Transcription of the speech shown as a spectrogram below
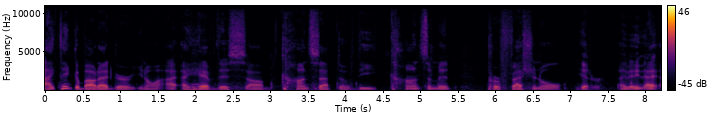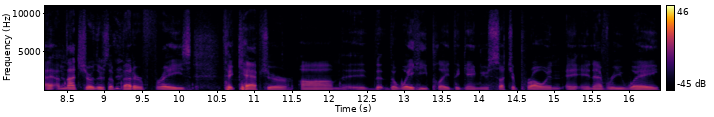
I think about Edgar. You know, I, I have this um, concept of the consummate professional hitter. I mean, I, I'm not sure there's a better phrase to capture um, the, the way he played the game. He was such a pro in in every way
